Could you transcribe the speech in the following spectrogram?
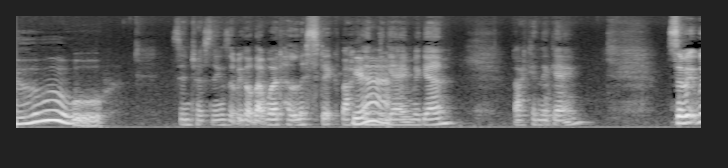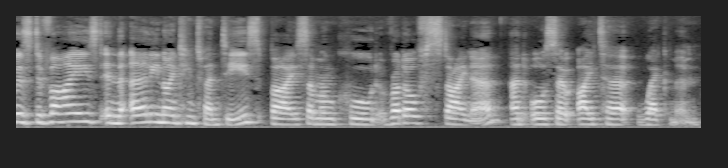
Ooh. It's interesting, isn't it? We got that word holistic back in the game again. Back in the game. So it was devised in the early 1920s by someone called Rudolf Steiner and also Ita Wegman.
